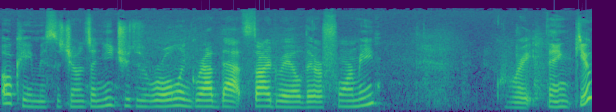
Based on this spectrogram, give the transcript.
Okay, Mrs. Jones, I need you to roll and grab that side rail there for me. Great, thank you.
